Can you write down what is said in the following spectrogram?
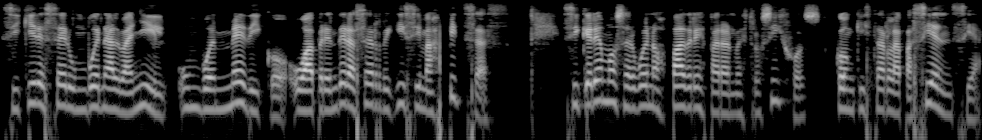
si quieres ser un buen albañil, un buen médico o aprender a hacer riquísimas pizzas, si queremos ser buenos padres para nuestros hijos, conquistar la paciencia,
